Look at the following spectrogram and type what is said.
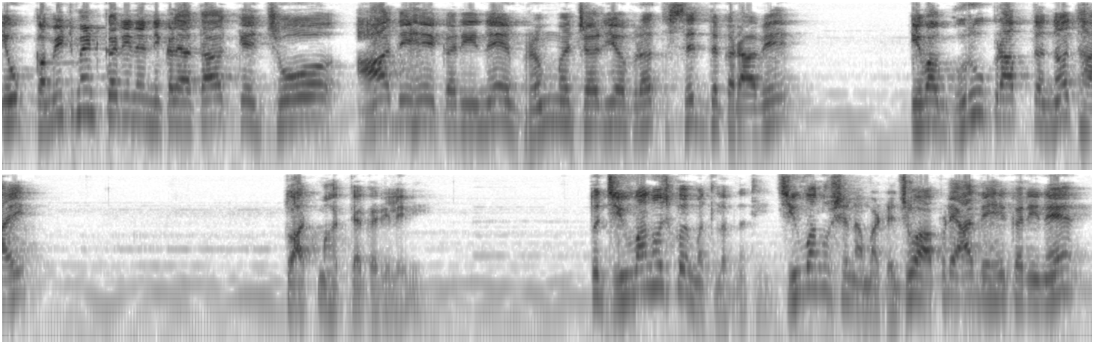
એવું કમિટમેન્ટ કરીને નીકળ્યા હતા કે જો આ દેહે કરીને બ્રહ્મચર્ય વ્રત સિદ્ધ કરાવે, એવા ગુરુ પ્રાપ્ત ન થાય, તો આત્મહત્યા કરી લેવી. તો જીવવાનો જ કોઈ મતલબ નથી. જીવવાનું શેના માટે? જો આપણે આ દેહ કરીને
